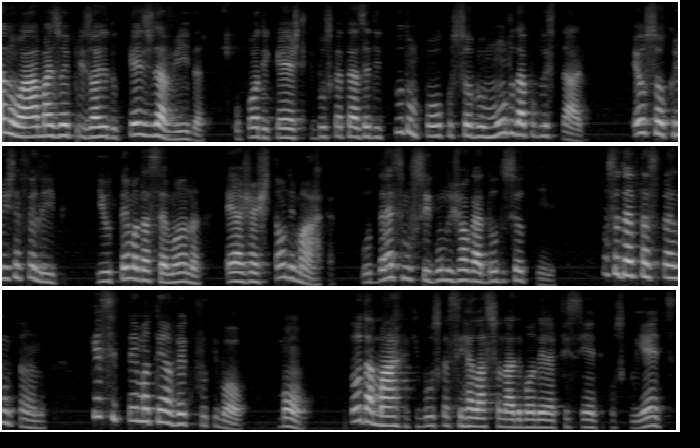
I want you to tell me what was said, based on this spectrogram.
Está no ar mais um episódio do Cases da Vida, o podcast que busca trazer de tudo um pouco sobre o mundo da publicidade. Eu sou Cristian Felipe e o tema da semana é a gestão de marca, o 12 jogador do seu time. Você deve estar se perguntando, o que esse tema tem a ver com futebol? Bom, toda marca que busca se relacionar de maneira eficiente com os clientes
